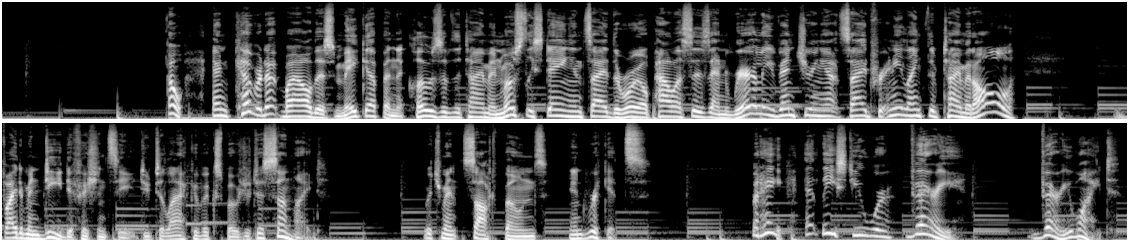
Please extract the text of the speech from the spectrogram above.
Oh, and covered up by all this makeup and the clothes of the time, and mostly staying inside the royal palaces and rarely venturing outside for any length of time at all, vitamin D deficiency due to lack of exposure to sunlight, which meant soft bones and rickets. But hey, at least you were very, very white.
